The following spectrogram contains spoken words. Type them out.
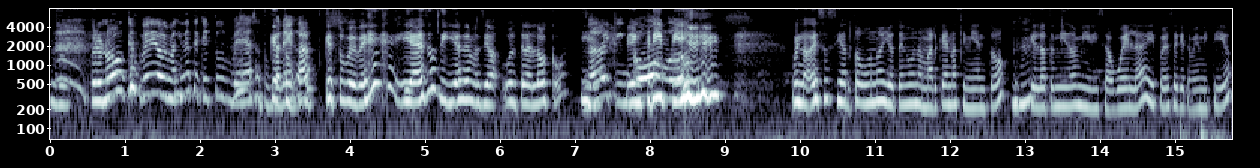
Pero no, qué feo. Imagínate que tú veas a tu que, pareja. tu, que es tu bebé. Y a eso sí ya es demasiado ultra loco. Y Ay, qué bien creepy. Bueno, eso es cierto. Uno, yo tengo una marca de nacimiento que lo ha tenido mi bisabuela y ser que también mi tío.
